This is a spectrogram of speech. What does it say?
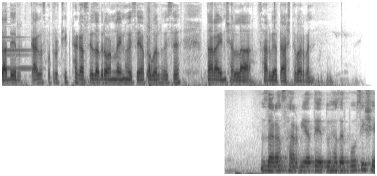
যাদের কাগজপত্র ঠিকঠাক আছে যাদের অনলাইন হয়েছে অ্যাপ্রুভাল হয়েছে তারা ইনশাল্লাহ সার্বিয়াতে আসতে পারবেন। যারা সার্বিয়াতে দুই হাজার পঁচিশে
